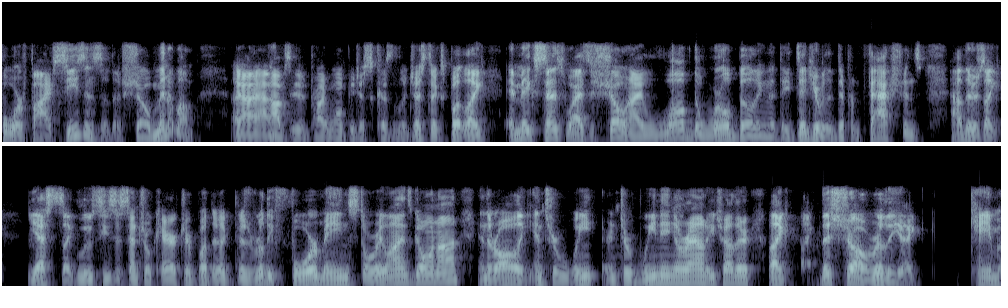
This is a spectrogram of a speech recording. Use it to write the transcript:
four or five seasons of the show minimum. Obviously, it probably won't be just because of logistics, but like it makes sense why it's a show, and I love the world building that they did here with the different factions. How there's like yes, like Lucy's a central character, but like there's really four main storylines going on, and they're all like interwe- interweaving around each other. Like this show really like came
